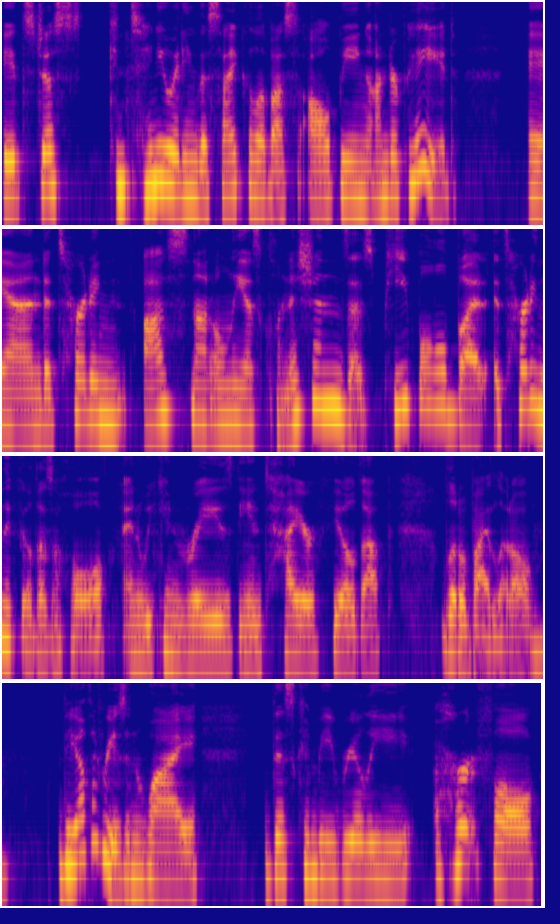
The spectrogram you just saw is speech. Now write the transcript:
It's just continuing the cycle of us all being underpaid and it's hurting us not only as clinicians, as people, but it's hurting the field as a whole. And we can raise the entire field up little by little. The other reason why this can be really hurtful,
